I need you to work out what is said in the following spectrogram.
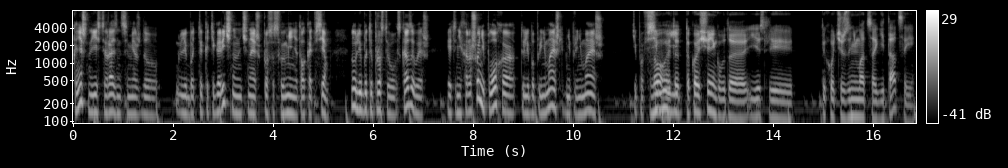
конечно, есть разница между либо ты категорично начинаешь просто свое мнение толкать всем, ну, либо ты просто его высказываешь. Это не хорошо, не плохо, ты либо принимаешь, либо не принимаешь. Типа всему... Ну, это такое ощущение, как будто если ты хочешь заниматься агитацией,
